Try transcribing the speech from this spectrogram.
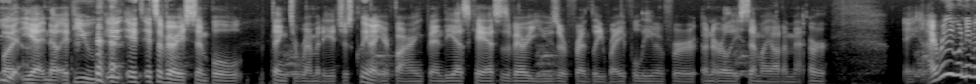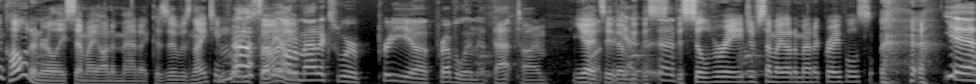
but yeah. no, if you, it, it, it's a very simple thing to remedy. It's just clean out your firing pin. The SKS is a very user-friendly rifle, even for an early semi-automatic. Or I really wouldn't even call it an early semi-automatic because it was Nah, 1945. semi-automatics were pretty uh, prevalent at that time. yeah, I'd say that would be the, uh, the silver age of semi-automatic rifles. Yeah,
